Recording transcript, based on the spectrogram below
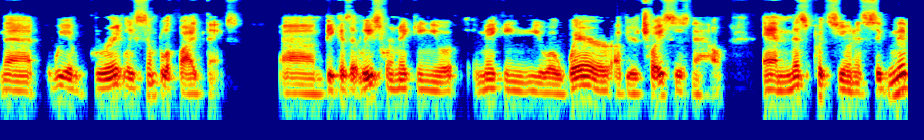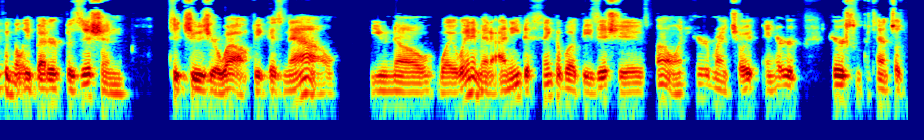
that we have greatly simplified things. Um, because at least we're making you making you aware of your choices now, and this puts you in a significantly better position to choose your well. Because now you know, wait, wait a minute, I need to think about these issues. Oh, and here are my choice, and here here's some potential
